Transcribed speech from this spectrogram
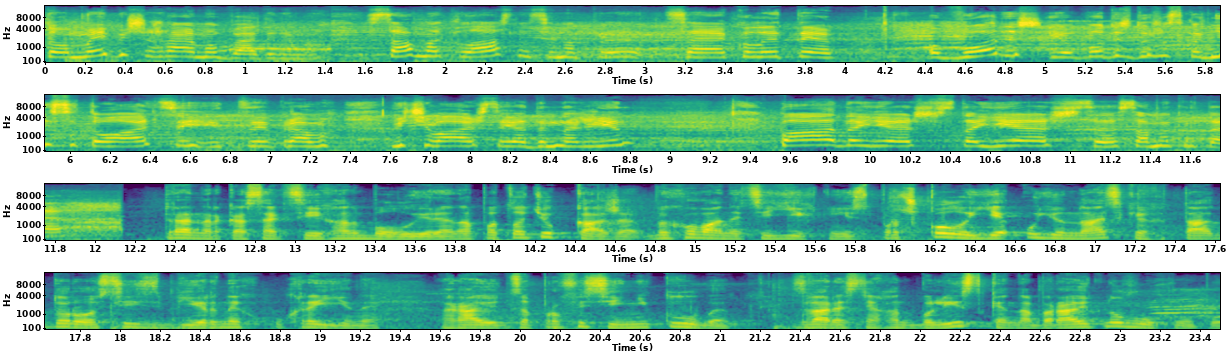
то ми більше граємо обведеннями. Саме класно це це коли ти обводиш і обводиш дуже складні ситуації, і ти прям відчуваєш цей адреналін, падаєш, встаєш, це саме круте. Тренерка секції гандболу Ірина Патлатюк каже, вихованиці їхньої спортшколи є у юнацьких та дорослій збірних України. Грають за професійні клуби. З вересня гандболістки набирають нову групу.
